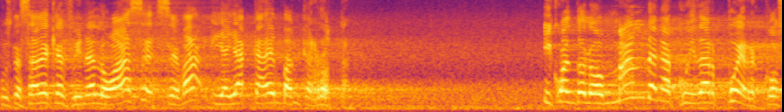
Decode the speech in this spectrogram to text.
Usted sabe que al final lo hace, se va y allá cae en bancarrota. Y cuando lo mandan a cuidar puercos,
